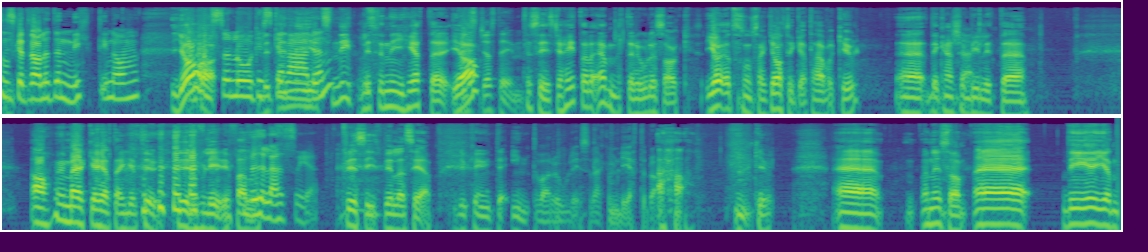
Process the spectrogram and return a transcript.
som ska dra lite nytt inom den Ja, astrologiska Lite världen. nyhetsnytt lite nyheter. Ja, precis. Jag hittade en lite rolig sak. Jag, som sagt, jag tycker att det här var kul. Eh, det kanske Ja. blir lite Ja, vi märker helt enkelt hur, hur det blir ifall, Vi lär se. precis, vill jag se. Du kan ju inte inte vara rolig så det här kommer bli jättebra Aha, Mm. kul. Eh, och nu så, eh, det är ju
